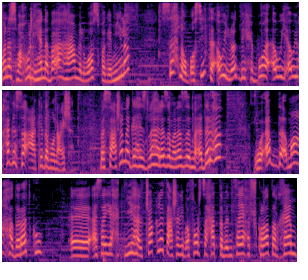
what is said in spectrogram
وأنا اسمحوا لي هنا بقى هعمل وصفة جميلة سهلة وبسيطة قوي الولاد بيحبوها قوي قوي وحاجة ساقعة كده منعشة. بس عشان أجهز لها لازم أنزل مقاديرها وأبدأ مع حضراتكم آه، أسيح ليها الشوكليت عشان يبقى فرصة حتى بنسيح الشوكولاتة الخام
